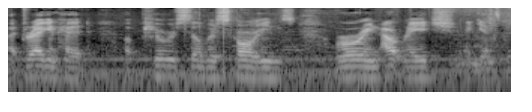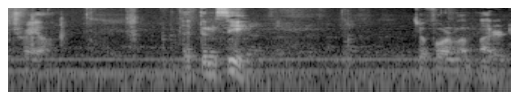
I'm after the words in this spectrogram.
A dragon head of pure silver scorings, roaring outrage against betrayal. Let them see, Jafar muttered.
